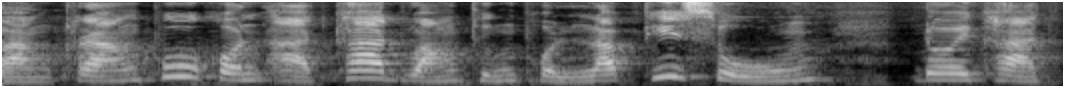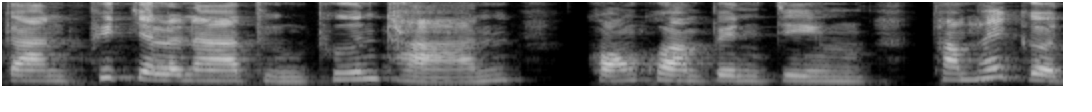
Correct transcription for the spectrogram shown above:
บางครั้งผู้คนอาจคาดหวังถึงผลลัพธ์ที่สูง โดยขาดการพิจารณาถึงพื้นฐานของความเป็นจริงทำให้เกิด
